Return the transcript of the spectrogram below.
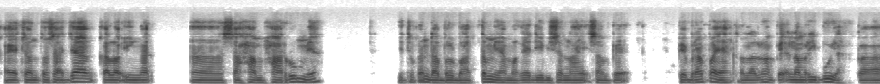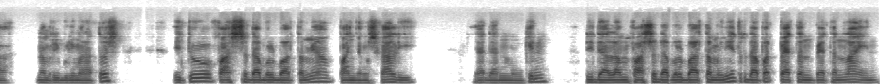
Kayak contoh saja kalau ingat uh, saham Harum ya, itu kan double bottom ya, makanya dia bisa naik sampai sampai berapa ya? Tahun lalu sampai 6000 ya Pak. 6500 itu fase double bottomnya panjang sekali. Ya dan mungkin di dalam fase double bottom ini terdapat pattern-pattern lain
